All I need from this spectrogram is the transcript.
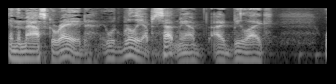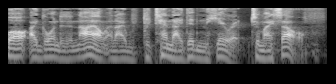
in the masquerade, it would really upset me. I'd, I'd be like, well, I go into denial and I pretend I didn't hear it to myself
